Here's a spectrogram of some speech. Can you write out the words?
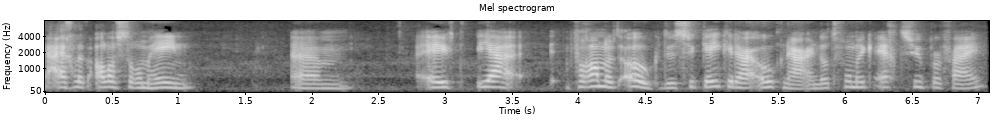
ja, eigenlijk alles eromheen um, heeft, ja, verandert ook. Dus ze keken daar ook naar en dat vond ik echt super fijn.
